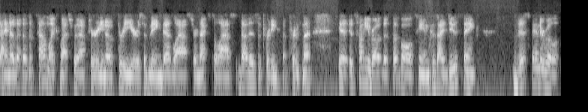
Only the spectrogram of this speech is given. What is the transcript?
I know that doesn't sound like much, but after, you know, three years of being dead last or next to last, that is a pretty good improvement. It, it's funny you brought up the football team because I do think this Vanderbilt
